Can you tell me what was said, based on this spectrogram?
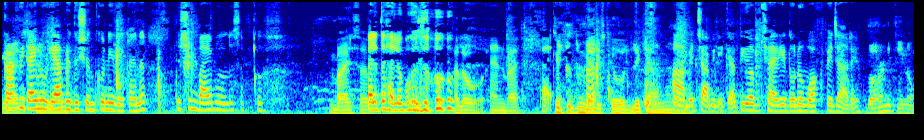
काफ़ी टाइम हो गया आपने दुष्यंत को नहीं देखा है ना? दुष्यंत बाय बोल दो सबको। बाय सर पहले तो हेलो बोल दो। हेलो एंड बाय. किट्टू तुम यार इसको लेके आना। हाँ मैं चाबी लेके आती हूँ। अब शायद ये दोनों वॉक पे जा रहे हैं। दोनों नहीं तीनों।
